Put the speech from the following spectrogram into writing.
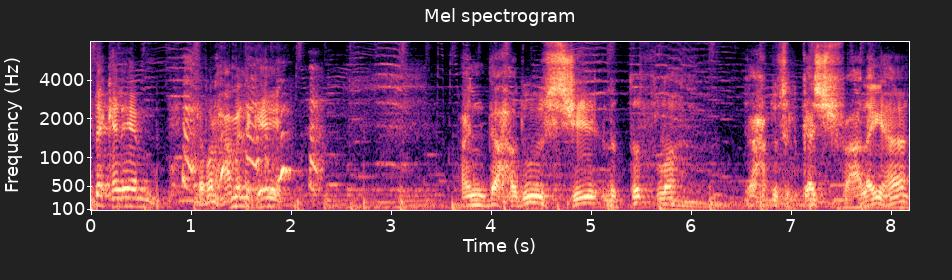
ده كلام. طب أنا هعمل لك إيه؟ عند حدوث شيء للطفلة يحدث الكشف عليها.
